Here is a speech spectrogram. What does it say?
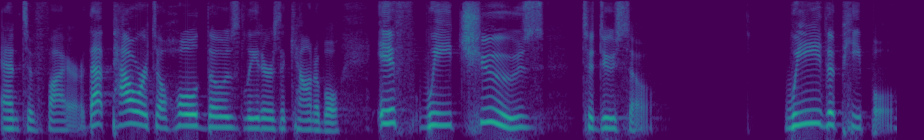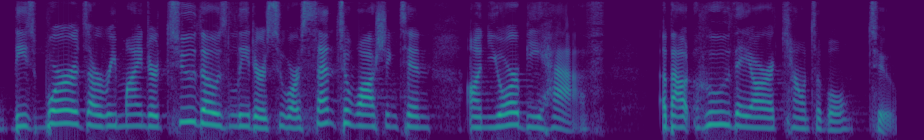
and to fire, that power to hold those leaders accountable if we choose to do so we the people. These words are a reminder to those leaders who are sent to Washington on your behalf about who they are accountable to.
